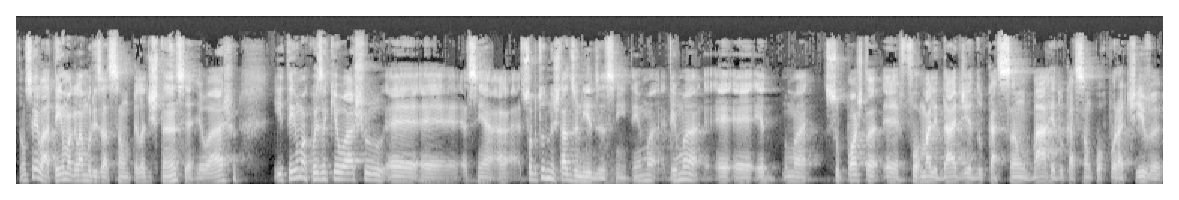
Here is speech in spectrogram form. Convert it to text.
Então, sei lá, tem uma glamorização pela distância, eu acho. E tem uma coisa que eu acho, é, é, assim, a, a, sobretudo nos Estados Unidos, assim, tem uma, tem uma, é, é, é uma suposta é, formalidade, educação, barra educação corporativa,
